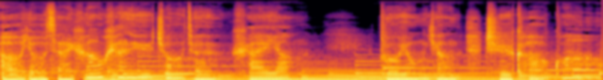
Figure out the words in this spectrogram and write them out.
遨游在浩瀚宇宙的海洋，不用氧，只靠光。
